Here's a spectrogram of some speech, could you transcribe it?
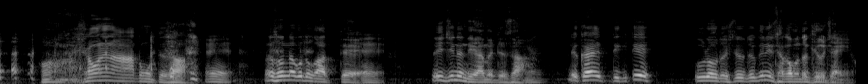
あしょうがねえなと思ってさ、ええ、そんなことがあって、ええ、で1年で辞めてさ、で帰ってきてうろうろしてる時に坂本九ちゃんよ。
